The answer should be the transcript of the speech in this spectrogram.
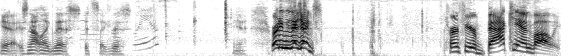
Yeah, it's not like this. It's like this. Yeah. Ready positions! Turn for your backhand volley.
